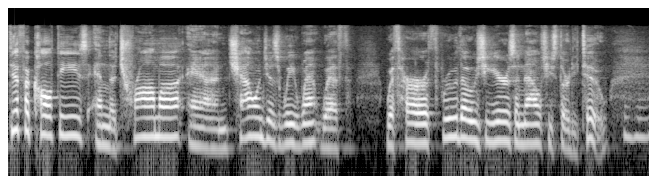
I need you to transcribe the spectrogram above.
difficulties and the trauma and challenges we went with with her through those years, and now she's 32. Mm-hmm.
